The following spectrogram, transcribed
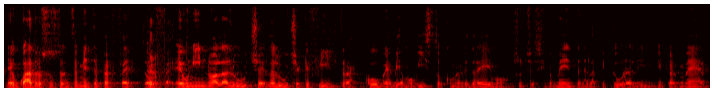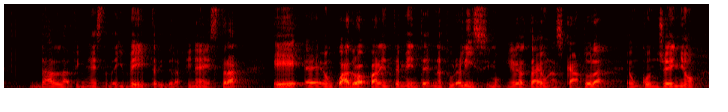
È un quadro sostanzialmente perfetto. Perfetto. È un inno alla luce, la luce che filtra, come abbiamo visto, come vedremo successivamente nella pittura di, di Vermeer, dalla finestra, dai vetri della finestra. E è un quadro apparentemente naturalissimo. In realtà è una scatola, è un congegno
